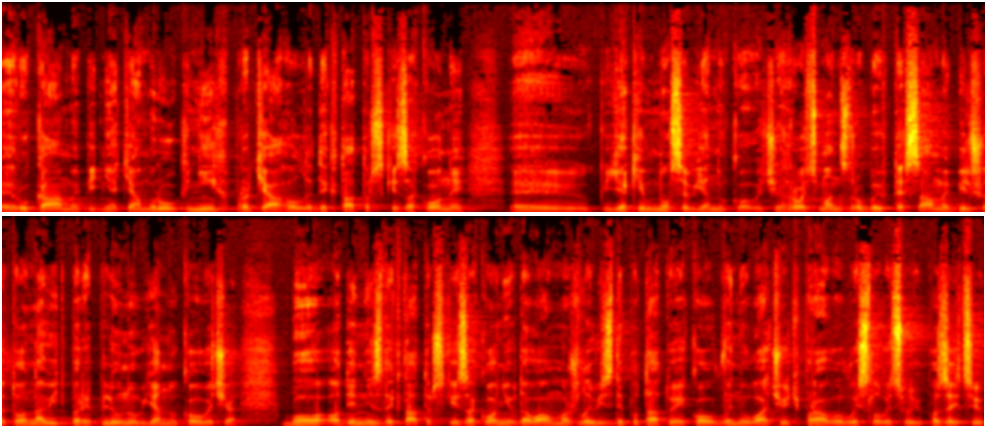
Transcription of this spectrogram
е, руками, підняттям рук, ніг протягували диктаторські закони, які вносив Янукович. Гройсман зробив те саме. Більше того, навіть переплюнув Януковича, бо один із диктаторських законів давав можливість депутату, якого обвинувачують право висловити свою позицію.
